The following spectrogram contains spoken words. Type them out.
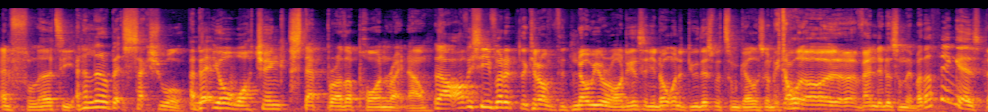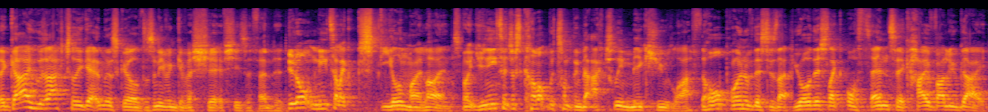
and flirty and a little bit sexual. I bet you're watching stepbrother porn right now. Now, obviously you've got to, you know, know your audience and you don't want to do this with some girl who's going to be oh, oh, oh, offended or something. But the thing is, the guy who's actually getting this girl doesn't even give a shit if she's offended. You don't need to like steal my lines, but you need to just come up with something that actually makes you laugh. The whole point of this is that you're this like authentic, high value guy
